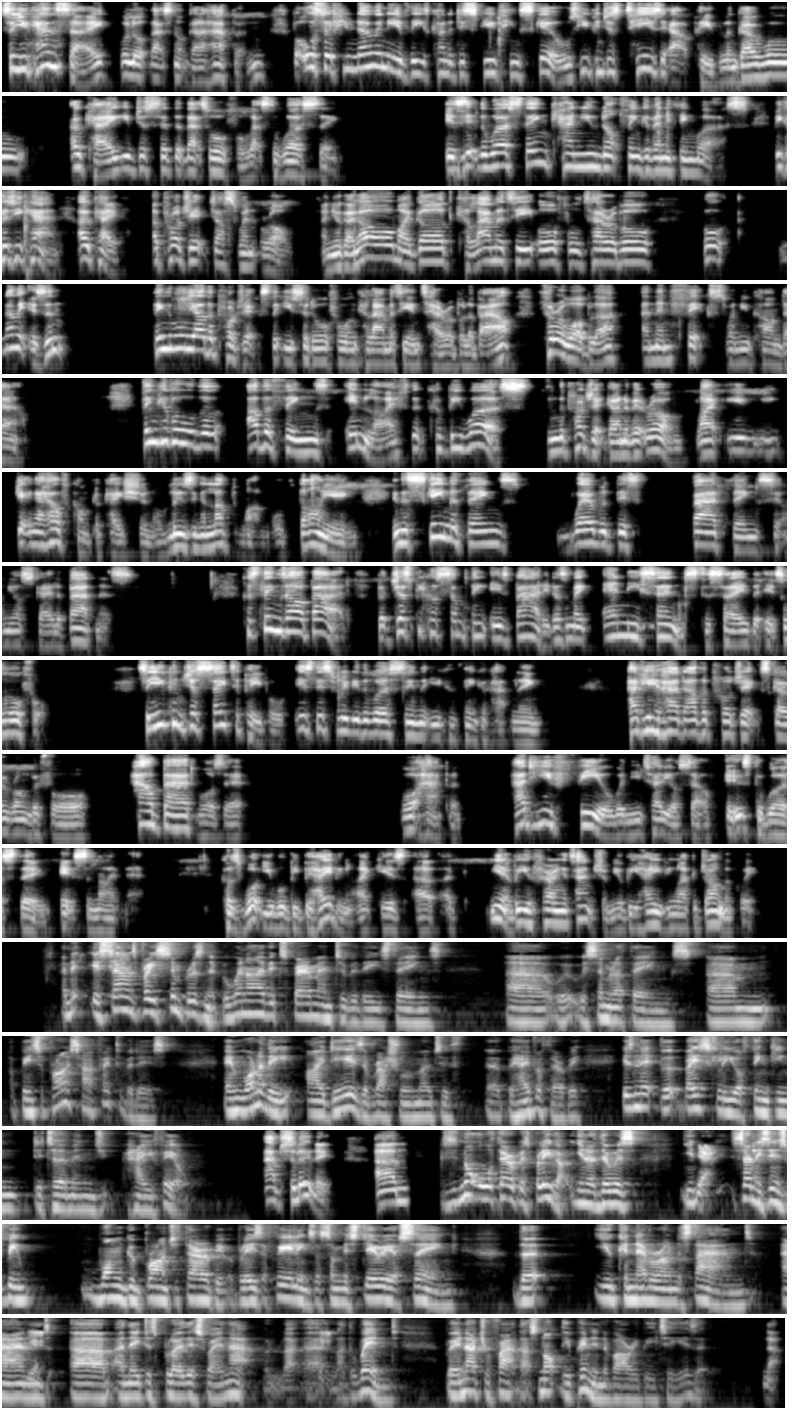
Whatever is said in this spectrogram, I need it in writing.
So you can say, well, look, that's not going to happen. But also, if you know any of these kind of disputing skills, you can just tease it out of people and go, well, okay, you've just said that that's awful. That's the worst thing. Is it the worst thing? Can you not think of anything worse? Because you can. Okay, a project just went wrong. And you're going, oh my God, calamity, awful, terrible. Well, no, it isn't. Think of all the other projects that you said awful and calamity and terrible about, through a wobbler, and then fixed when you calm down. Think of all the other things in life that could be worse than the project going a bit wrong, like you, you getting a health complication or losing a loved one or dying. In the scheme of things, where would this bad thing sit on your scale of badness? Because things are bad. But just because something is bad, it doesn't make any sense to say that it's awful. So you can just say to people, is this really the worst thing that you can think of happening? Have you had other projects go wrong before? How bad was it? What happened? How do you feel when you tell yourself it's the worst thing? It's a nightmare. Because what you will be behaving like is, a, a, you know, but you're throwing a tantrum. You're behaving like a drama queen. And it, it, sounds very simple, isn't it? But when I've experimented with these things, uh, with, with, similar things, um, I've been surprised how effective it is. And one of the ideas of rational emotive uh, behavioral therapy, isn't it that basically your thinking determines how you feel? Absolutely. Um, not all therapists believe that. You know, there was, you know, yeah. certainly seems to be one good branch of therapy that believes that feelings are some mysterious thing that you can never understand, and yeah. um, and they just blow this way and that, like, uh, like the wind. But in actual fact, that's not the opinion of REBT, is it? No.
